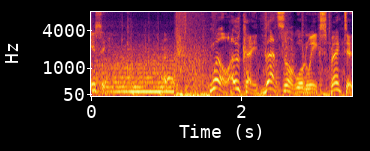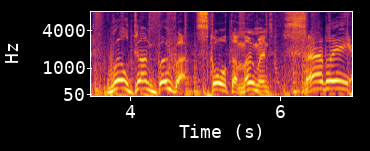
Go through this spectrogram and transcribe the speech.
You see? Well, okay, that's not what we expected. Well done, Bova. Scored the moment. Sadly,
